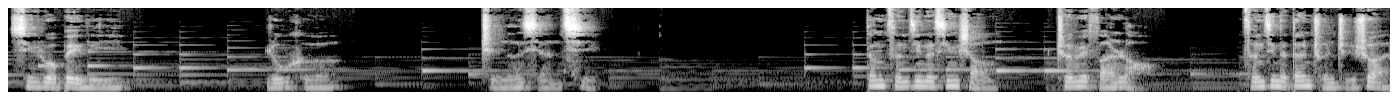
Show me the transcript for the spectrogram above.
心若背离，如何只能嫌弃？当曾经的欣赏成为烦扰，曾经的单纯直率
